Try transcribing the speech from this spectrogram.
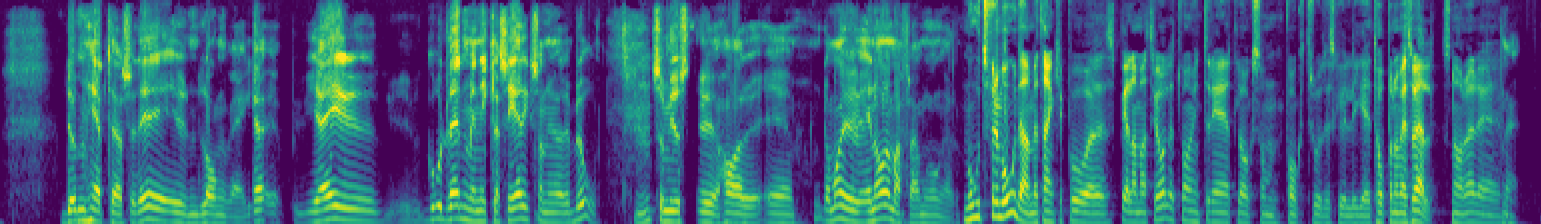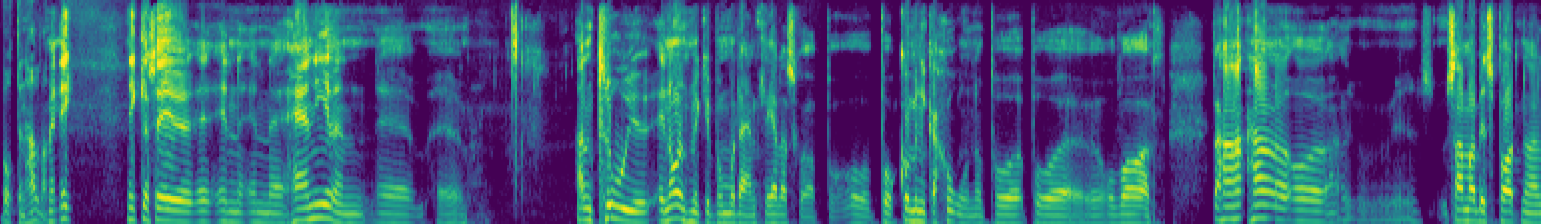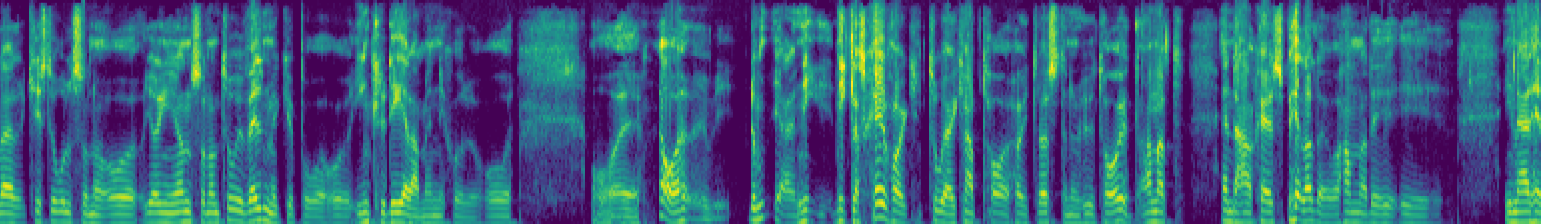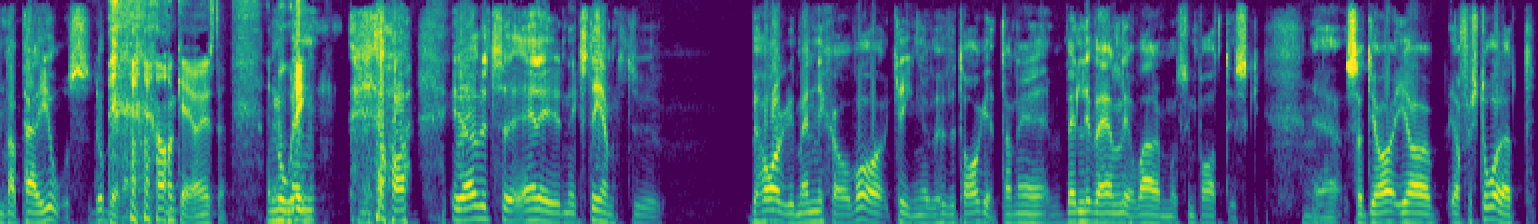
dumheter, alltså det är ju en lång väg. Jag, jag är ju god vän med Niklas Eriksson i Örebro mm. som just nu har, eh, de har ju enorma framgångar. Mot förmodan med tanke på spelarmaterialet var inte det ett lag som folk trodde skulle ligga i toppen av SHL, snarare Nej. bottenhalvan. Men Niklas är ju eh, en, en eh, hängiven eh, eh, han tror ju enormt mycket på modernt ledarskap och, och på kommunikation och på, på eh, att vara han, han och samarbetspartnerna där, Christer Olsson och Jörgen Jönsson, de tror ju väldigt mycket på att inkludera människor och, och ja, de, ja, Niklas själv har, tror jag knappt har höjt rösten överhuvudtaget, annat än när han själv spelade och hamnade i, i, i närheten av Per Jos. Då blev han... Okej, okay, ja just det. En moring. Men, ja, i övrigt så är det ju en extremt behaglig människa att vara kring överhuvudtaget. Han är väldigt vänlig och varm och sympatisk. Mm. Eh, så att jag, jag, jag förstår att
